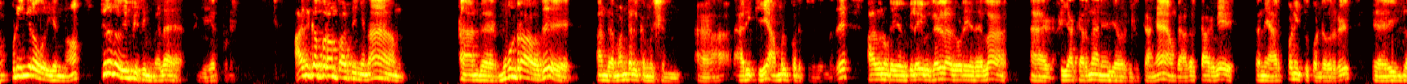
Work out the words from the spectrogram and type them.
அப்படிங்கிற ஒரு எண்ணம் திரும்ப விபி சிங் மேல அங்கே ஏற்படுது. அதுக்கப்புறம் பாத்தீங்கன்னா அந்த மூன்றாவது அந்த மண்டல் கமிஷன் அறிக்கையை அமல்படுத்துவது என்பது அதனுடைய விளைவுகள் அதனுடைய இதெல்லாம் ஐயா கருணாநிதி அவர்கள் இருக்காங்க. அவங்க அதற்காகவே தன்னை அர்ப்பணித்துக் கொண்டவர்கள். இந்த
